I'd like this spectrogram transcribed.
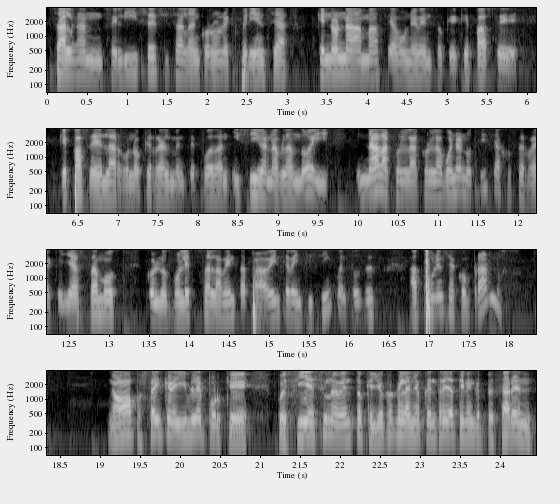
salgan felices y salgan con una experiencia que no nada más sea un evento que, pase que pase de largo, ¿no? Que realmente puedan y sigan hablando y, nada, con la, con la buena noticia, José Ray, que ya estamos con los boletos a la venta para 2025, entonces apúrense a comprarlos. No, pues está increíble porque pues sí es un evento que yo creo que el año que entra ya tienen que pensar en,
